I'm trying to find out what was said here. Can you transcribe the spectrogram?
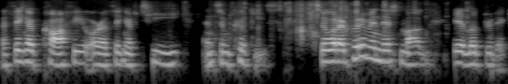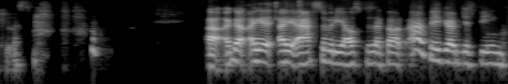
a thing of coffee or a thing of tea and some cookies. So when I put them in this mug, it looked ridiculous. uh, I got I, I asked somebody else because I thought, ah, maybe I'm just being,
